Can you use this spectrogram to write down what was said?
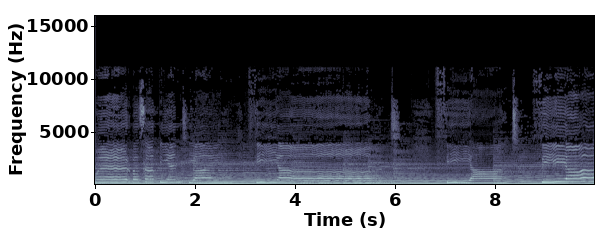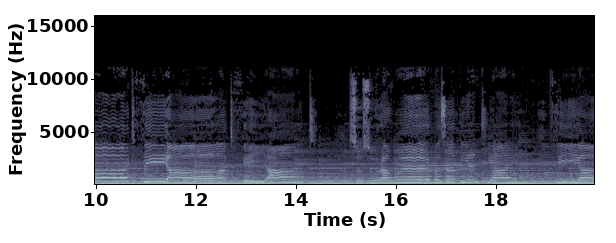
verba sapientiae fiat. Fiat fiat fiat fiat. Sussurra verba sapientiae fiat.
